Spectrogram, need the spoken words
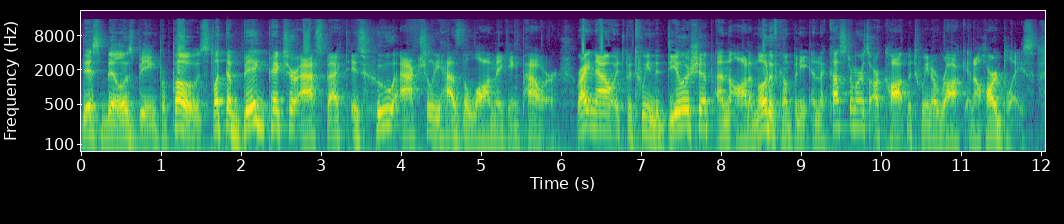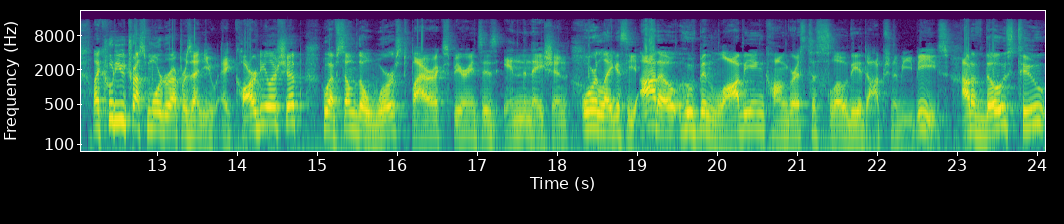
this bill is being proposed. But the big picture aspect is who actually has the lawmaking power. Right now, it's between the dealership and the automotive company, and the customers are caught between a rock and a hard place. Like, who do you trust more to represent you? A car dealership, who have some of the worst buyer experiences in the nation, or Legacy Auto, who've been lobbying Congress to slow the adoption of EVs? Out of those two,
